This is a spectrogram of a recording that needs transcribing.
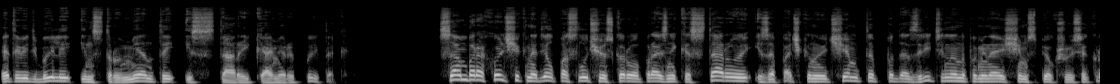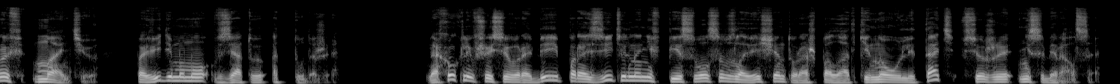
Это ведь были инструменты из старой камеры пыток. Сам барахольщик надел по случаю скорого праздника старую и запачканную чем-то подозрительно напоминающим спекшуюся кровь мантию, по-видимому, взятую оттуда же. Нахохлившийся воробей поразительно не вписывался в зловещий антураж палатки, но улетать все же не собирался.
